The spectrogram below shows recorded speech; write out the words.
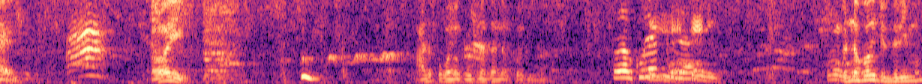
ஏய் ஓய் அடுப்பு கொஞ்சம் கூட்டினா தான் எனக்கு கொதிக்கும் என்ன கொதிச்சு தெரியுமா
